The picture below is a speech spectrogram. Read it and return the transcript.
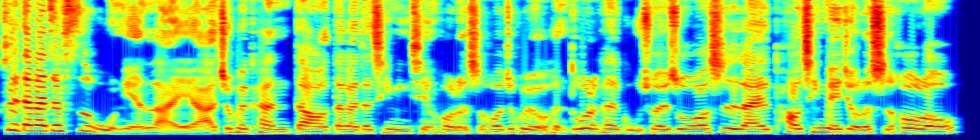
所以大概在四五年来呀，就会看到大概在清明前后的时候，就会有很多人开始鼓吹说是来泡青梅酒的时候喽。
